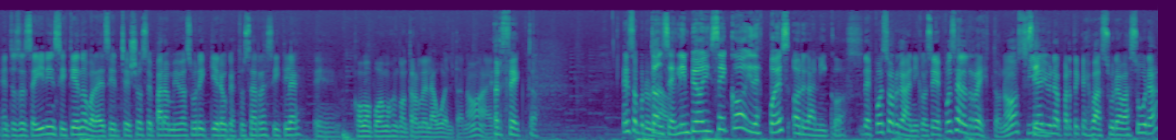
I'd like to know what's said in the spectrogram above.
Entonces, seguir insistiendo para decir, che, yo separo mi basura y quiero que esto se recicle, eh, ¿cómo podemos encontrarle la vuelta, no? A. Perfecto. Eso por un Entonces, lado. limpio y seco y después orgánicos. Después orgánicos y después el resto, ¿no? Sí, Sí. hay una parte que es basura, basura,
